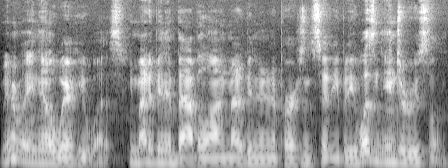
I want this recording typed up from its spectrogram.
We don't really know where he was. He might have been in Babylon, might have been in a Persian city, but he wasn't in Jerusalem.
